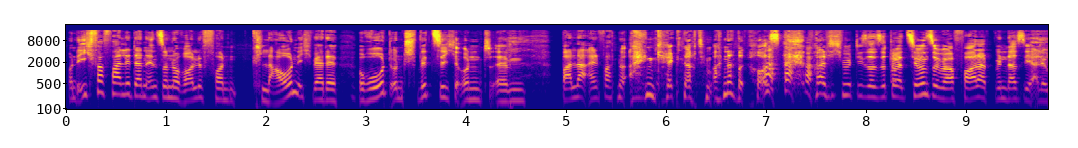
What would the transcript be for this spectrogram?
Und ich verfalle dann in so eine Rolle von Clown. Ich werde rot und schwitzig und ähm, balle einfach nur einen Gag nach dem anderen raus, weil ich mit dieser Situation so überfordert bin, dass sie alle...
